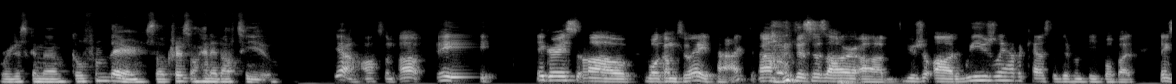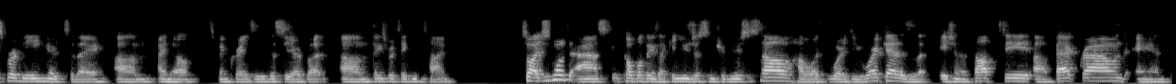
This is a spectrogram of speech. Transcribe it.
we're just gonna go from there. So Chris, I'll hand it off to you. Yeah, awesome. Uh, hey, hey, Grace. Uh, welcome to APAC. Uh, this is our uh, usual. Uh, we usually have a cast of different people, but thanks for being here today. Um, I know it's been crazy this year, but um, thanks for taking time. So I just wanted to ask a couple things. Like, can you just introduce yourself? How, what, where do you work at? Is it Asian adoptee uh, background? And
